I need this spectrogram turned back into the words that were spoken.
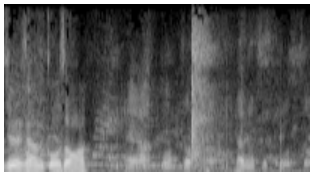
你觉得像是国中啊？哎呀，国中啊，那个是国中，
